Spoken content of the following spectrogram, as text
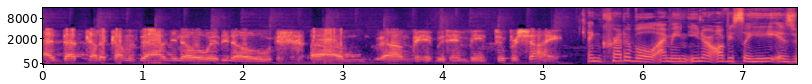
and that kind of comes down, you know, with you know, um, um, with him being super shy. Incredible. I mean, you know, obviously he is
